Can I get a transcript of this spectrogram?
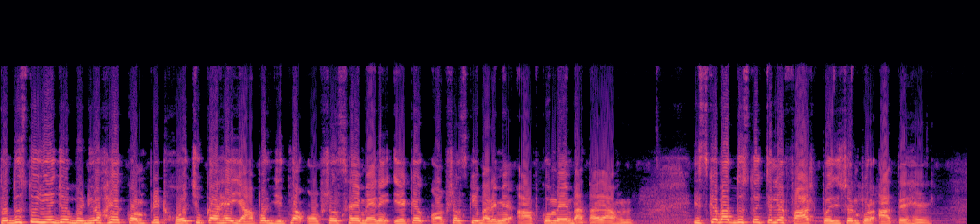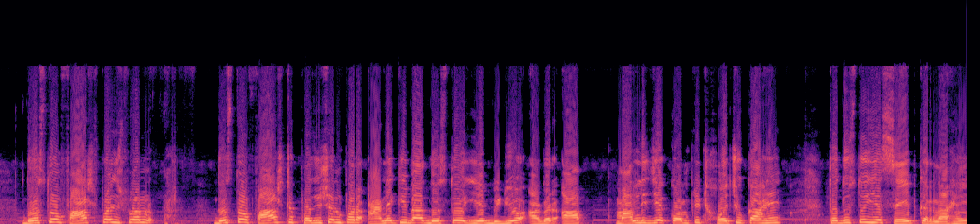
तो दोस्तों ये जो वीडियो है, कंप्लीट हो चुका है। यहाँ पर जितना ऑप्शंस है, मैंने एक एक ऑप्शंस के बारे में आपको मैं बताया हूँ। इसके बाद दोस्तों चलिए फास्ट पोजीशन पर आते हैं। दोस्तों फास्ट पोजीशन दोस्तों फास्ट पोजीशन पर आने के बाद दोस्तों ये वीडियो अगर आप मान लीजिए कंप्लीट हो चुका है तो दोस्तों ये सेव करना है।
